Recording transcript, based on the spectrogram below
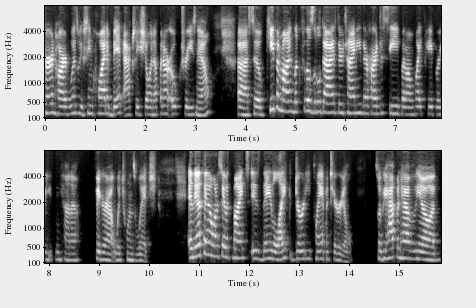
in hardwoods. We've seen quite a bit actually showing up in our oak trees now. Uh, so keep in mind, look for those little guys. They're tiny, they're hard to see, but on white paper, you can kind of figure out which one's which. And the other thing I want to say with mites is they like dirty plant material. So if you happen to have, you know, a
